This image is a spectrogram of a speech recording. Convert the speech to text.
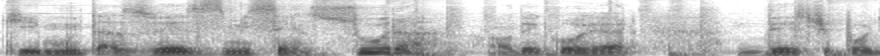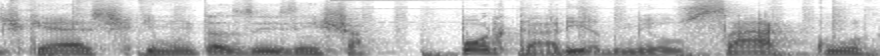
que muitas vezes me censura ao decorrer deste podcast, que muitas vezes enche a porcaria do meu saco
